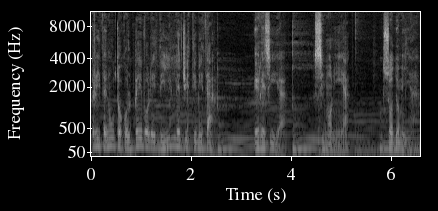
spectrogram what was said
ritenuto colpevole di illegittimità, eresia, simonia, sodomia.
